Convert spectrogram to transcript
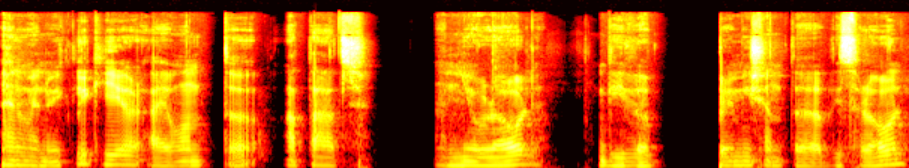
And when we click here I want to attach a new role give a permission to this role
